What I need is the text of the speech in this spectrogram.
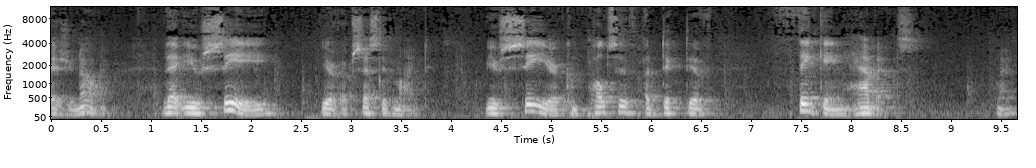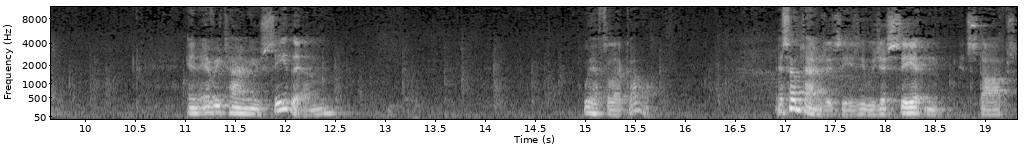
as you know, that you see your obsessive mind. You see your compulsive, addictive thinking habits. Right? And every time you see them, we have to let go. And sometimes it's easy, we just see it and it stops.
